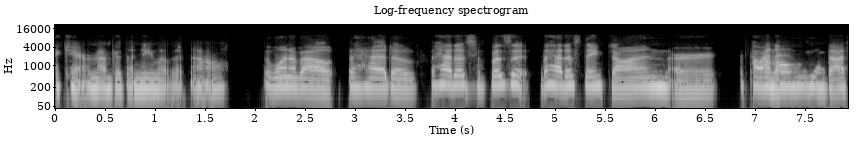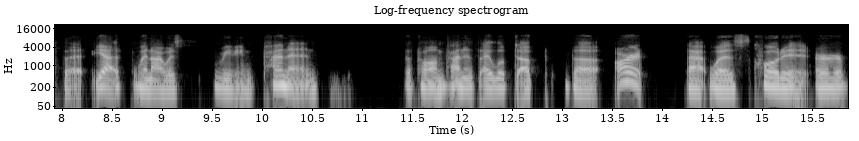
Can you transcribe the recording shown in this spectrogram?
I can't remember the name of it now. The one about the head of the head of was it the head of St. John or Penance? Oh, That's it. Yes. When I was reading Penance, the poem Penance, I looked up the art that was quoted or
